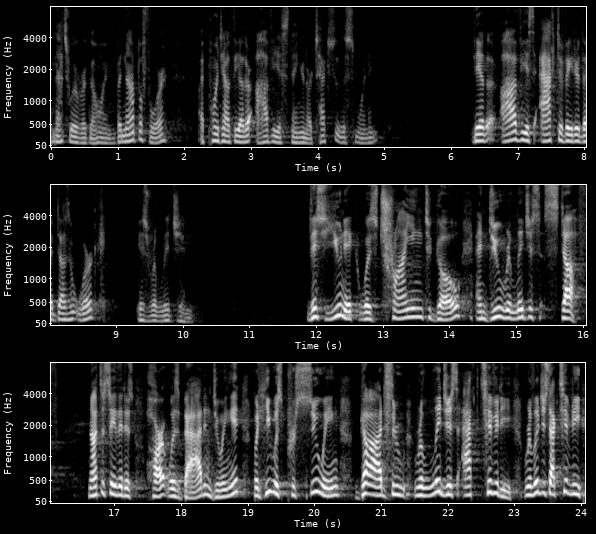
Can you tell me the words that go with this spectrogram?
And that's where we're going, but not before. I point out the other obvious thing in our text this morning. The other obvious activator that doesn't work is religion. This eunuch was trying to go and do religious stuff. Not to say that his heart was bad in doing it, but he was pursuing God through religious activity, religious activity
